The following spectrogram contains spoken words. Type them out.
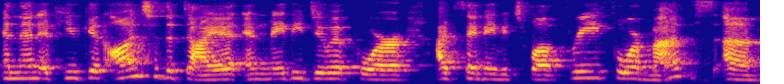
And then if you get onto the diet and maybe do it for, I'd say maybe 12, three, four months, um,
